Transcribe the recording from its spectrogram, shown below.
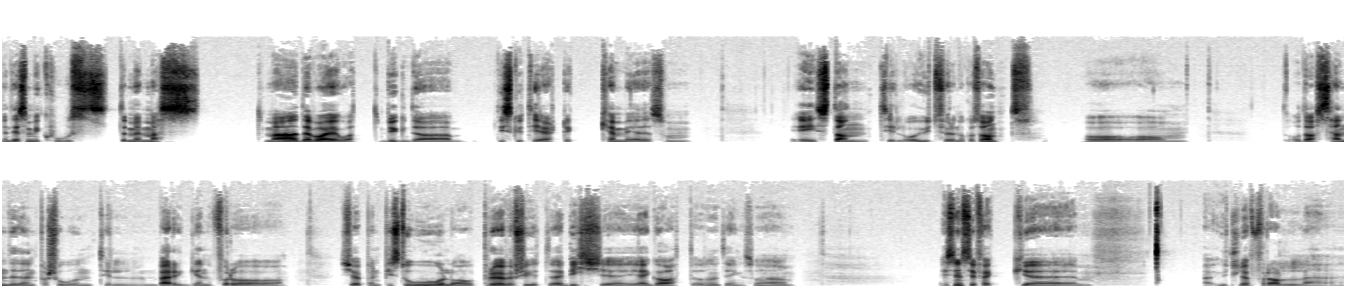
Men det som jeg koste meg mest med, det var jo at bygda diskuterte hvem er det som er i stand til å utføre noe sånt. Og, og, og da sender den personen til Bergen for å kjøpe en pistol og prøveskyte ei bikkje i ei gate og sånne ting. Så jeg syns jeg fikk eh, utløp for all eh,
